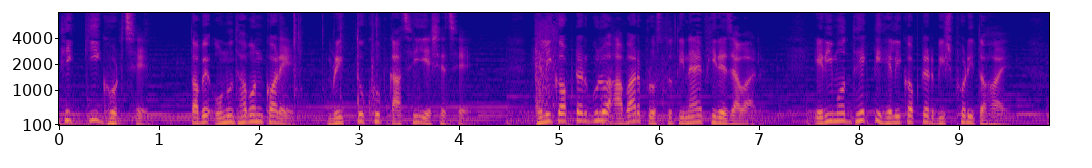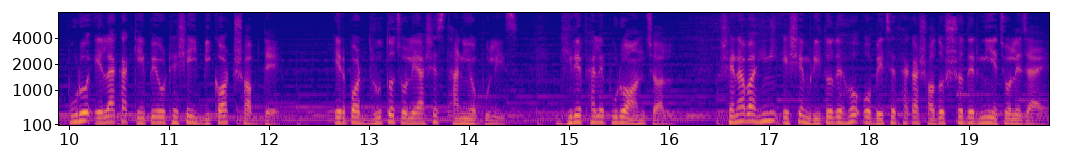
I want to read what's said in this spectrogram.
ঠিক কি ঘটছে। তবে অনুধাবন করে, মৃত্যু খুব কাছেই এসেছে। হেলিকপ্টারগুলো আবার প্রস্তুতি নেয় ফিরে যাওয়ার। এরই মধ্যে একটি হেলিকপ্টার বিস্ফোরিত হয়। পুরো এলাকা কেঁপে ওঠে সেই বিকট শব্দে। এরপর দ্রুত চলে আসে স্থানীয় পুলিশ। ঘিরে ফেলে পুরো অঞ্চল। সেনাবাহিনী এসে মৃতদেহ ও বেঁচে থাকা সদস্যদের নিয়ে চলে যায়।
